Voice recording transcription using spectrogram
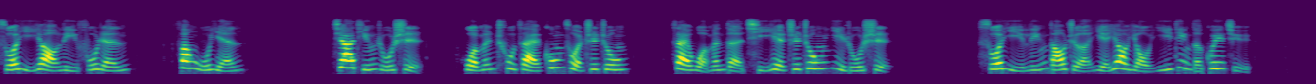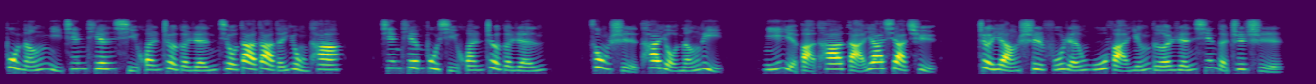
所以要礼服人方无言。家庭如是，我们处在工作之中，在我们的企业之中亦如是。所以领导者也要有一定的规矩，不能你今天喜欢这个人就大大的用他，今天不喜欢这个人，纵使他有能力，你也把他打压下去。这样是服人无法赢得人心的支持，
